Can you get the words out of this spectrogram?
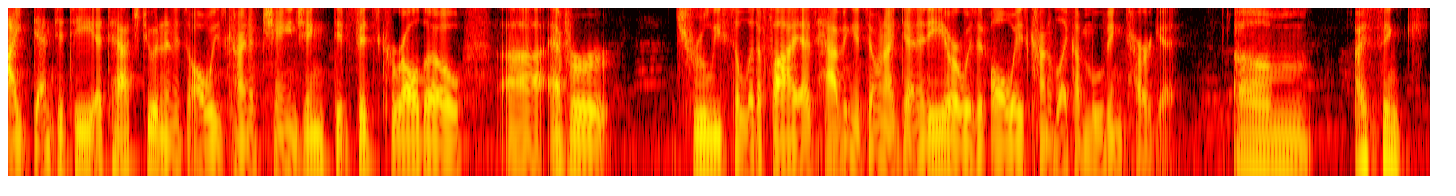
identity attached to it and it's always kind of changing. Did Fitzcarraldo uh, ever truly solidify as having its own identity or was it always kind of like a moving target? I think,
